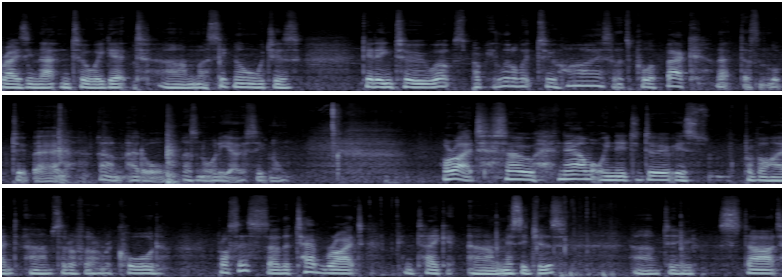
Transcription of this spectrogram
raising that until we get um, a signal which is getting to, it's probably a little bit too high, so let's pull it back. That doesn't look too bad um, at all as an audio signal. All right, so now what we need to do is provide um, sort of a record process. So the tab write can take um, messages um, to start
